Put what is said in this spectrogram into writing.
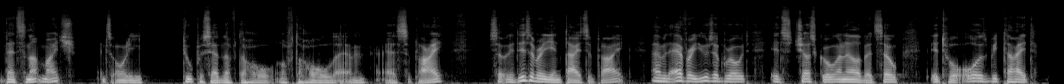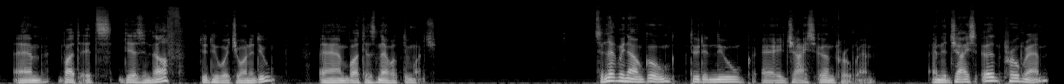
That's not much. It's only 2% of the whole of the whole um, uh, supply. So it is already in tight supply. And with every user growth, it's just growing a little bit. So it will always be tight, um, but it's there's enough to do what you want to do, um, but there's never too much. So let me now go to the new uh, Caiz Earn program. And the Caiz Earn program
